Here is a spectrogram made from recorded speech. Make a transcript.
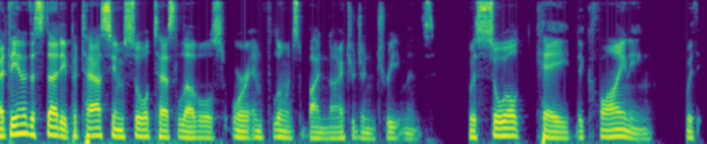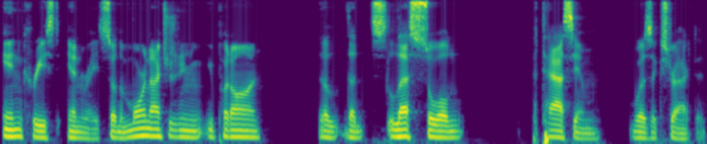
At the end of the study, potassium soil test levels were influenced by nitrogen treatments, with soil K declining with increased N rates. So the more nitrogen you put on, the, the less soil potassium was extracted.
